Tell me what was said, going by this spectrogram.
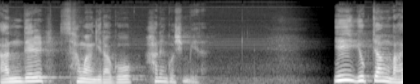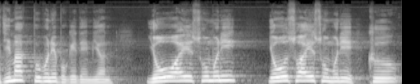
안 될 상황이라고 하는 것입니다. 이 6장 마지막 부분에 보게 되면 여호와의 소문이 여호수아의 소문이 그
